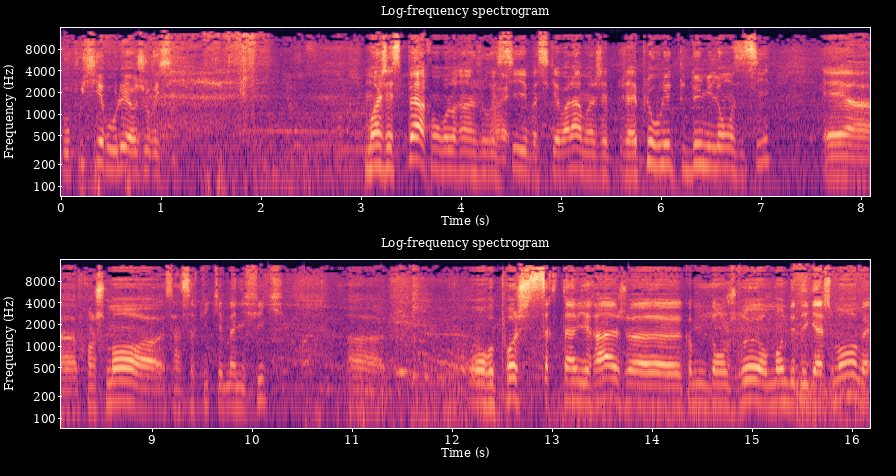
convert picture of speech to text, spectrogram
vous puissiez rouler un jour ici? Moi j'espère qu'on roulerait un jour ici parce que voilà, moi j'avais plus roulé depuis 2011 ici. Et euh, franchement, euh, c'est un circuit qui est magnifique. Euh, on reproche certains virages comme dangereux, on manque de dégagement, mais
